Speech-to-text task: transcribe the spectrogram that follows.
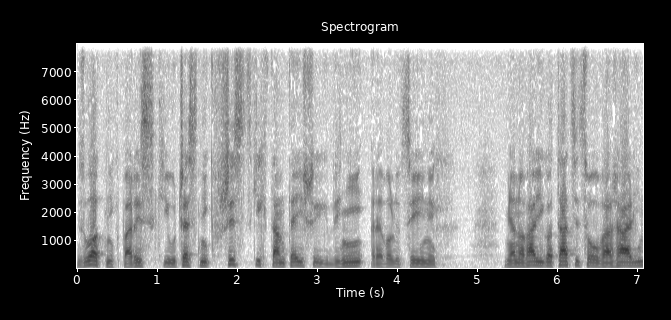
złotnik paryski, uczestnik wszystkich tamtejszych dni rewolucyjnych. Mianowali go tacy, co uważali,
